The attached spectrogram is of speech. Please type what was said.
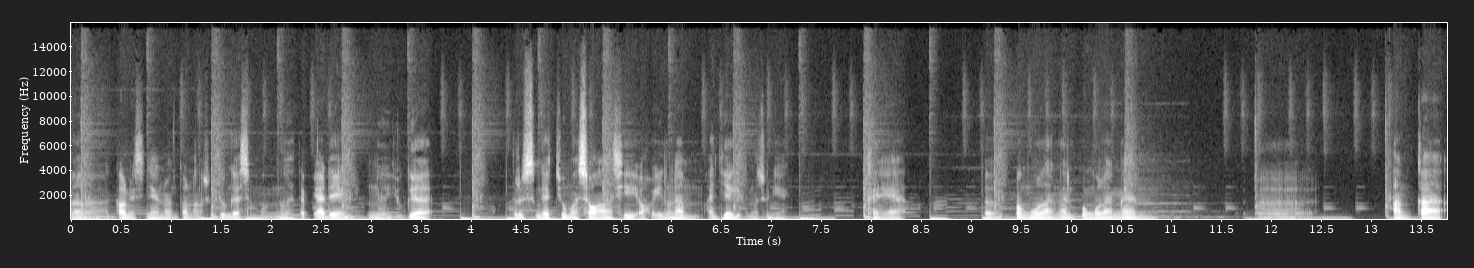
uh, kalau misalnya nonton langsung tuh nggak semua tapi ada yang ngeh juga. Terus nggak cuma soal si Oh Ilham aja gitu maksudnya. Kayak uh, pengulangan-pengulangan uh, angka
